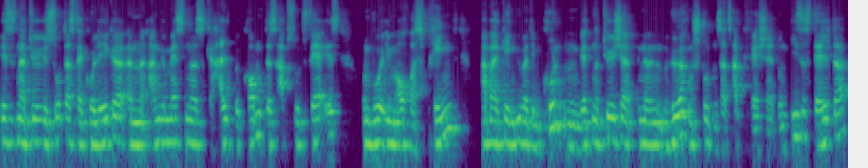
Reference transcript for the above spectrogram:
ist es natürlich so, dass der Kollege ein angemessenes Gehalt bekommt, das absolut fair ist und wo ihm auch was bringt. Aber gegenüber dem Kunden wird natürlich in einem höheren Stundensatz abgerechnet. Und dieses Delta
